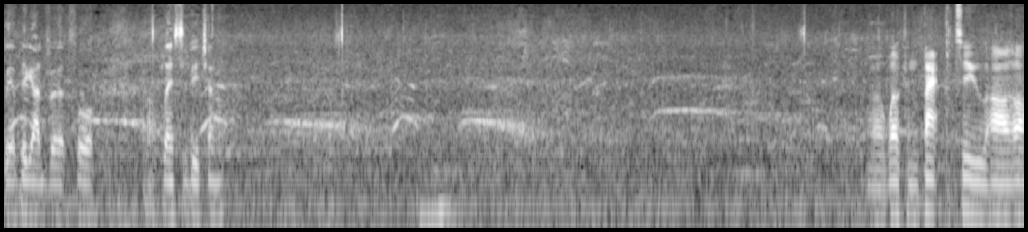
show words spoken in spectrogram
A big advert for our Planes TV channel. Well, welcome back to our, our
